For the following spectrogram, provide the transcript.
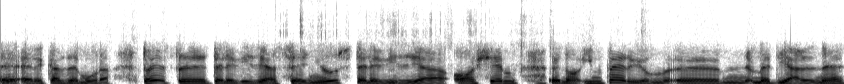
Eryka Zemura. To jest telewizja CNews, telewizja 8, no imperium medialne,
